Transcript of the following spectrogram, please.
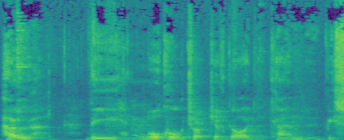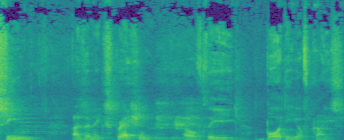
how the local church of God can be seen as an expression of the body of Christ.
